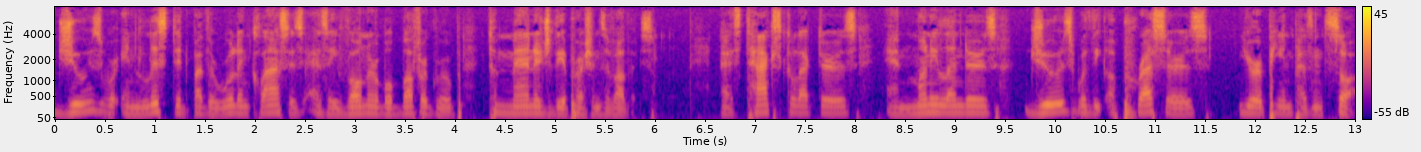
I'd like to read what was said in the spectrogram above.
Jews were enlisted by the ruling classes as a vulnerable buffer group to manage the oppressions of others. As tax collectors and money lenders, Jews were the oppressors European peasants saw.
